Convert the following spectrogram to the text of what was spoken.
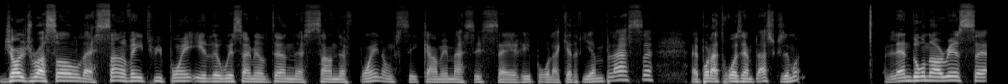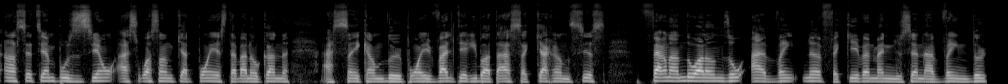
George Russell 128 points et Lewis Hamilton 109 points. Donc c'est quand même assez serré pour la quatrième place, euh, pour la troisième place, excusez-moi. Lando Norris en septième position à 64 points. Esteban Ocon à 52 points. Valtteri Bottas à 46. Fernando Alonso à 29. Kevin Magnussen à 22.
